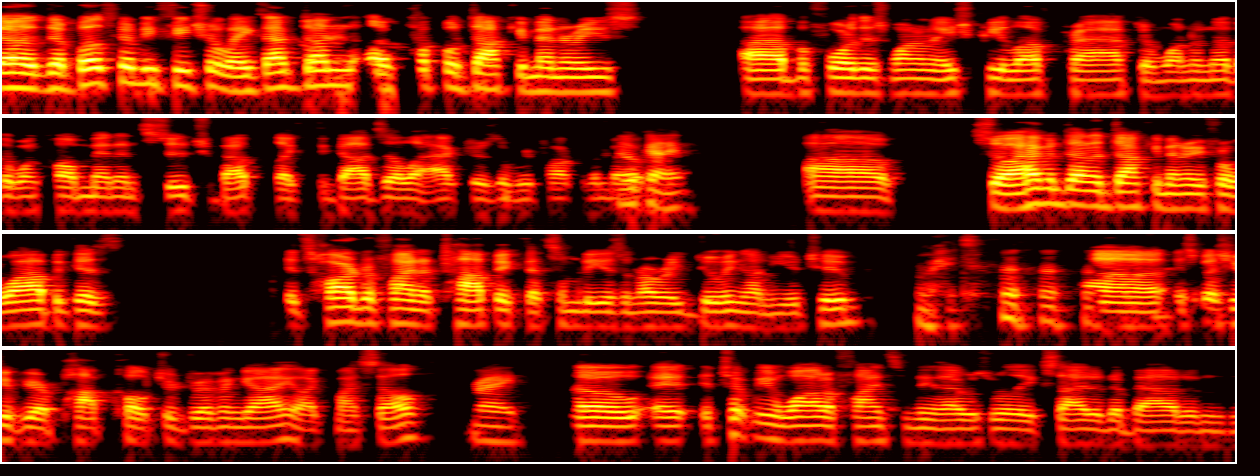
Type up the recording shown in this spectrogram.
uh, they're both going to be feature length. I've done a couple documentaries uh, before there's one on H.P. Lovecraft and one another one called Men in Suits about like the Godzilla actors that we're talking about. Okay. Uh, so I haven't done a documentary for a while because it's hard to find a topic that somebody isn't already doing on YouTube. Right. uh, especially if you're a pop culture driven guy like myself. Right. So it, it, took me a while to find something that I was really excited about. And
